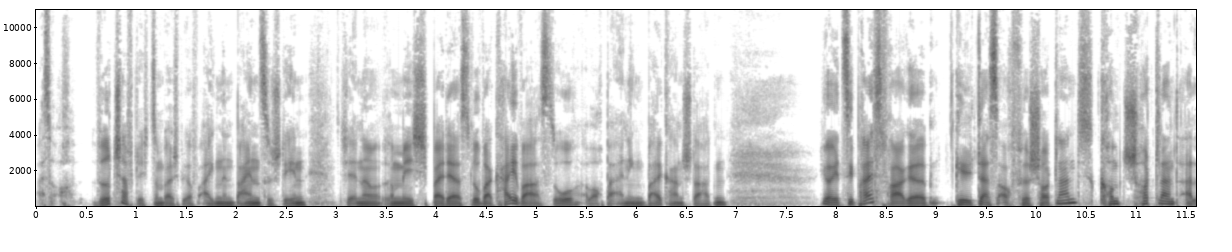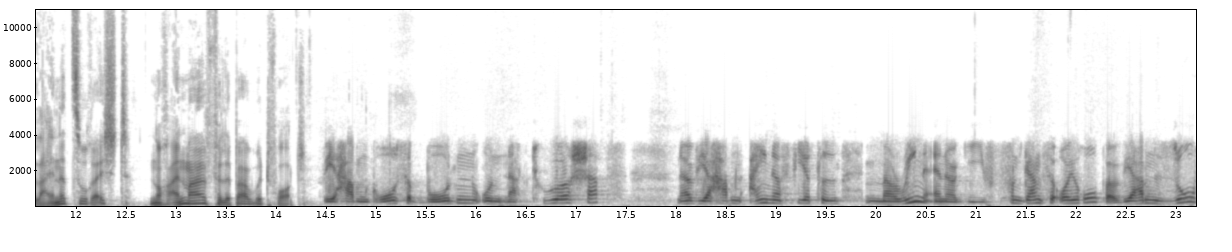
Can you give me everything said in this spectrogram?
Also auch wirtschaftlich zum Beispiel auf eigenen Beinen zu stehen. Ich erinnere mich, bei der Slowakei war es so, aber auch bei einigen Balkanstaaten. Ja, jetzt die Preisfrage. Gilt das auch für Schottland? Kommt Schottland alleine zurecht? Noch einmal Philippa Whitford. Wir haben große Boden- und Naturschatz na, wir haben eine Viertel Marine Energie von ganz Europa. Wir haben so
